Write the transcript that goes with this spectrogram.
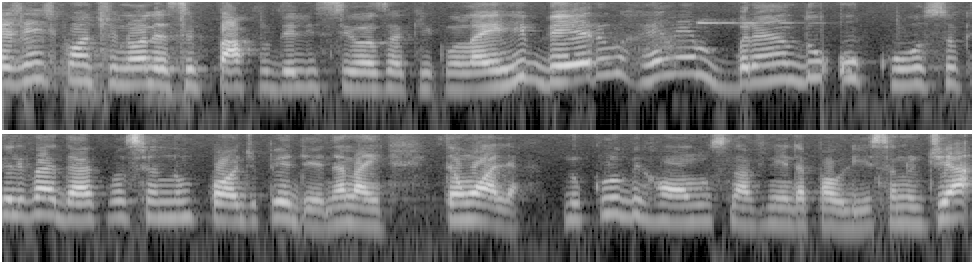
a gente continua nesse papo delicioso aqui com o Laí Ribeiro, relembrando o curso que ele vai dar que você não pode perder, né, Laí? Então, olha, no Clube Holmes, na Avenida Paulista, no dia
